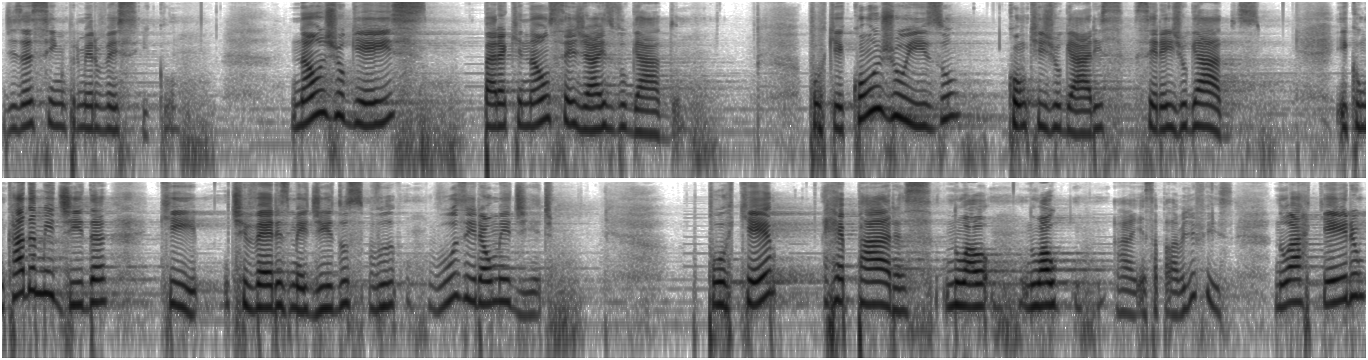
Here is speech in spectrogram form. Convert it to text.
Diz assim o primeiro versículo: Não julgueis para que não sejais julgado, porque com o juízo com que julgares sereis julgados, e com cada medida que tiveres medidos vos irão medir. Porque reparas no, no ai, essa palavra é difícil, no arqueiro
